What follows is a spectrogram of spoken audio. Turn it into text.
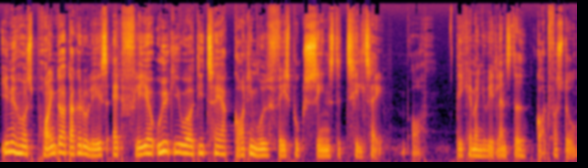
Inde hos Pointer, der kan du læse, at flere udgivere de tager godt imod Facebooks seneste tiltag. Og det kan man jo et eller andet sted godt forstå.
